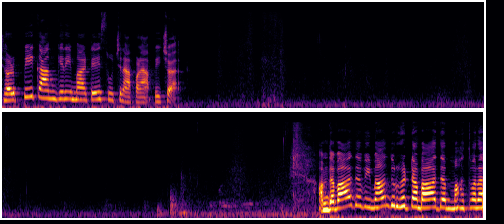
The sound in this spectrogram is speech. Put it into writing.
ઝડપી કામગીરી માટે સૂચના પણ આપી છે. અમદાવાદ વિમાન દુર્ઘટના બાદ મહત્વના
